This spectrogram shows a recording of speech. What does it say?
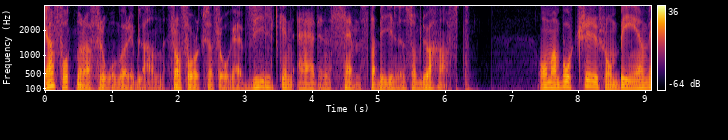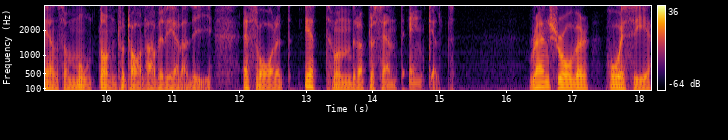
Jag har fått några frågor ibland från folk som frågar vilken är den sämsta bilen som du har haft? Om man bortser ifrån BMWn som motorn totalhavererade i är svaret 100% enkelt. Range Rover HSE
